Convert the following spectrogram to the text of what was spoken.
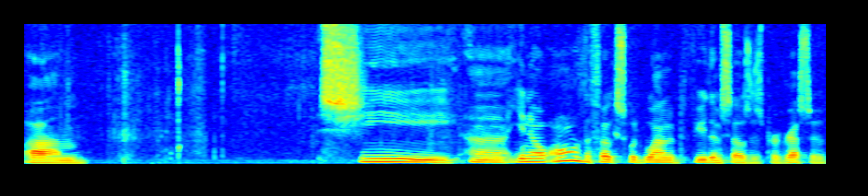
Um, she, uh, you know, all of the folks would want to view themselves as progressive.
